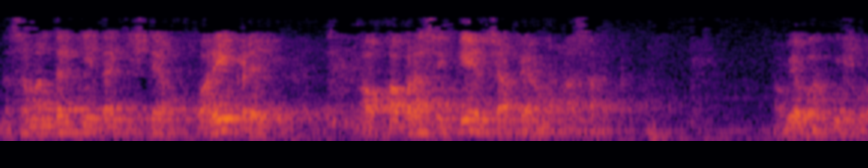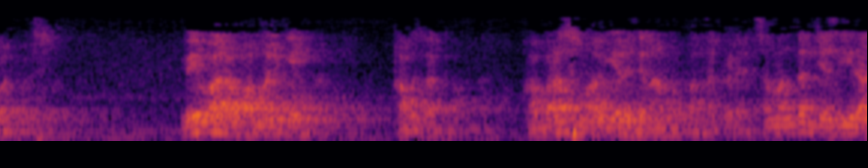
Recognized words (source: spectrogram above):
نو سمندر کې دا کشته خورې کړې او قبره سي کېر چا پیر محاصره او بیا ورکو شو ورپسې وی وار او عمل کې قبضه قبرس معاویه رضی الله عنه پتا کړې سمندر جزیره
